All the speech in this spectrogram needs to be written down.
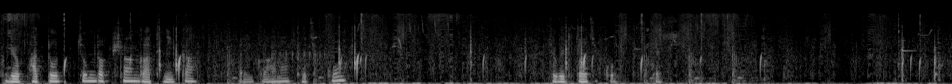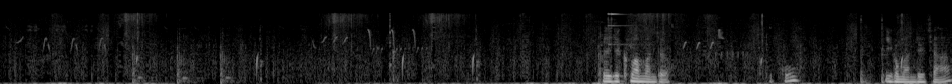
그리고 밭도 좀 더 필요한 것 같으니까 자, 이거 하나 더 짓고 저기도 더 짓고 됐어. 자 이제 그만 만들어. 그리고 이거 만들자.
